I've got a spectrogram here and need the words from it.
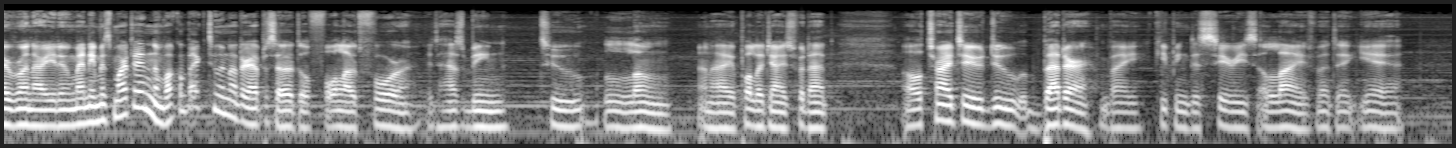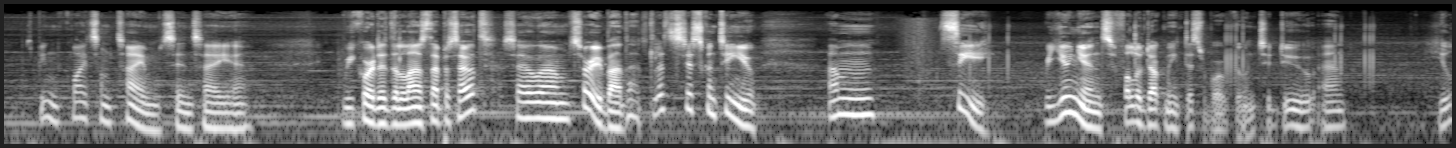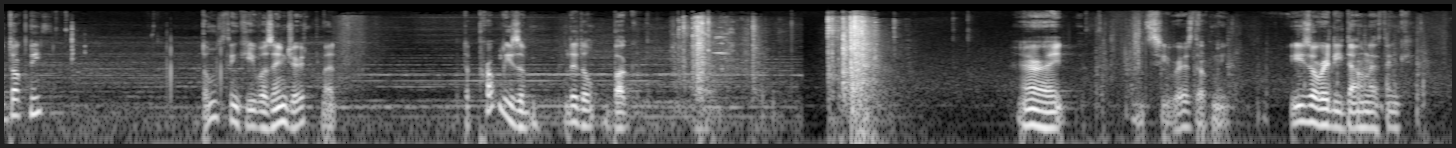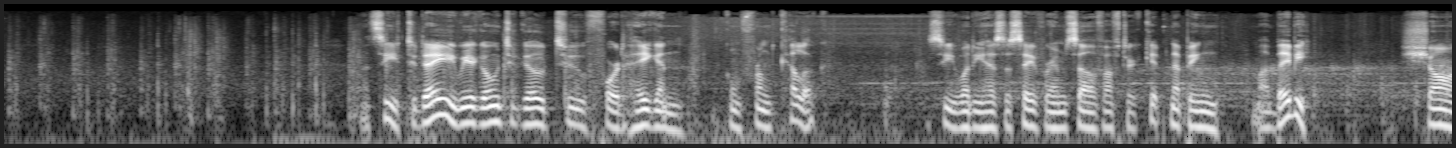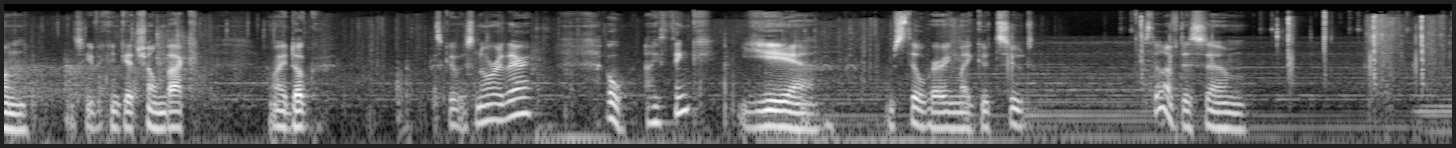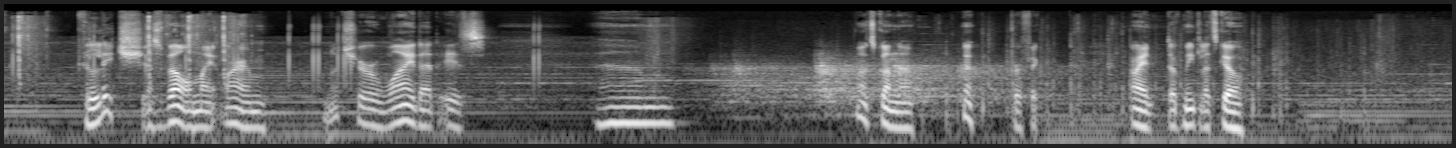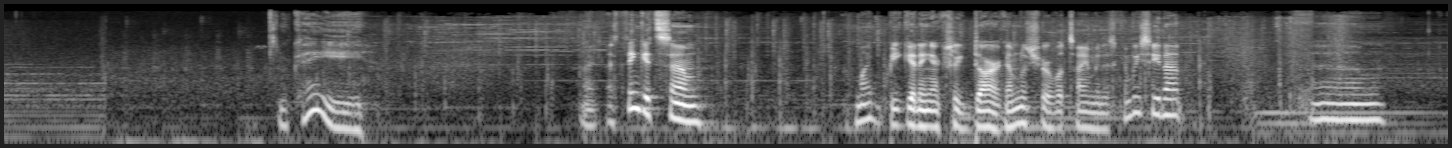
Hi everyone, how are you doing? My name is Martin and welcome back to another episode of Fallout 4. It has been too long and I apologize for that. I'll try to do better by keeping this series alive, but uh, yeah, it's been quite some time since I uh, recorded the last episode, so um, sorry about that. Let's just continue. Um, see, reunions, follow Dogmeat, that's what we're going to do, and heal Dogmeat? Don't think he was injured, but there probably is a little bug. Alright. Let's see, where's Dogmeat? He's already down, I think. Let's see, today we are going to go to Fort Hagen, confront Kellogg. See what he has to say for himself after kidnapping my baby. Shaun. Let's see if we can get Shaun back. My dog. Let's go. Is Nora there? Oh, I think... Yeah. I'm still wearing my good suit. Still have this um, glitch as well on my arm. I'm not sure why that is. Um, oh, it's gone now. Perfect. Alright, dog meat, let's go. Okay. Right, I think it's um it might be getting actually dark. I'm not sure what time it is. Can we see that? Um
